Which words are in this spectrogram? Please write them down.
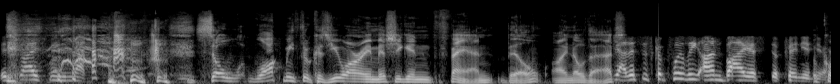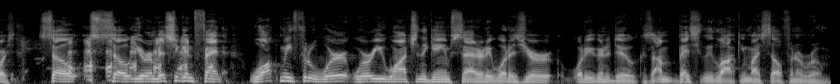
It drives me nuts. So walk me through because you are a Michigan fan, Bill. I know that. yeah, this is completely unbiased opinion here. Of course. So so you're a Michigan fan. Walk me through where where are you watching the game Saturday? What is your what are you going to do? Because I'm basically locking myself in a room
